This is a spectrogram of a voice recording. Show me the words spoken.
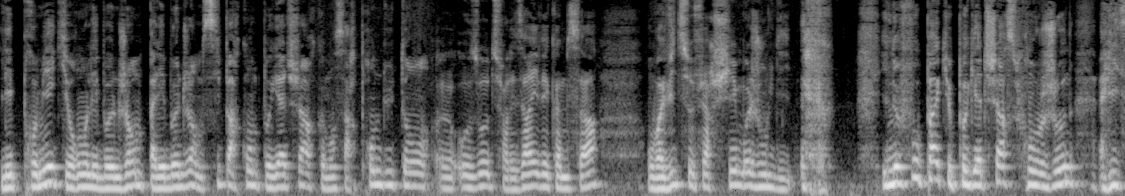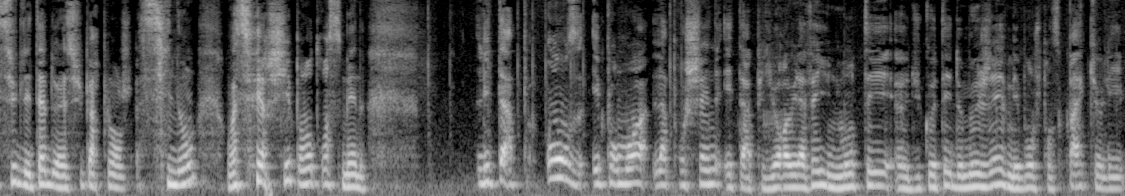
les premiers qui auront les bonnes jambes, pas les bonnes jambes. Si par contre Pogachar commence à reprendre du temps euh, aux autres sur les arrivées comme ça, on va vite se faire chier, moi je vous le dis. Il ne faut pas que Pogachar soit en jaune à l'issue de l'étape de la super planche. Sinon, on va se faire chier pendant trois semaines. L'étape 11 est pour moi la prochaine étape. Il y aura eu la veille une montée euh, du côté de Megève, mais bon, je pense pas que les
